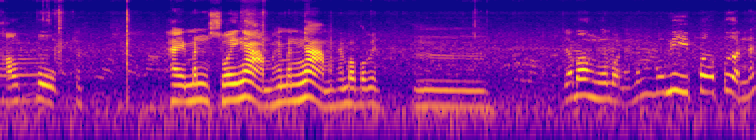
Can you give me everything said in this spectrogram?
เขาปลูก ให้มันสวยงามให้มันงามเห็นบ่บ่วินอืมเจ้าเบิ่งเห็นบ่นี่มันบ่มีเปื้อนเปื้อนเด้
